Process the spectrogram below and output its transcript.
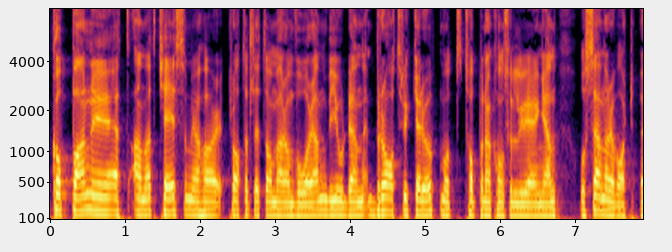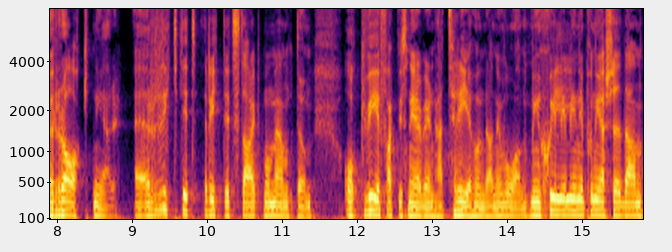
Kopparn är ett annat case som jag har pratat lite om här om våren. Vi gjorde en bra tryckare upp mot toppen av konsolideringen och sen har det varit rakt ner. Eh, riktigt, riktigt starkt momentum. Och vi är faktiskt nere vid den här 300-nivån. Min skiljelinje på nedsidan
